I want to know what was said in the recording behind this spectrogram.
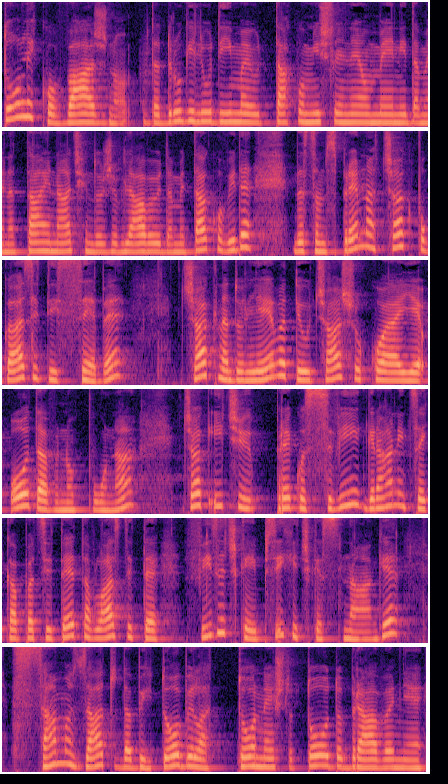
toliko važno da drugi ljudi imaju takvo mišljenje o meni, da me na taj način doživljavaju, da me tako vide, da sam spremna čak pogaziti sebe, čak nadoljevati u čašu koja je odavno puna, čak ići preko svih granica i kapaciteta vlastite fizičke i psihičke snage samo zato da bih dobila to nešto, to odobravanje,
